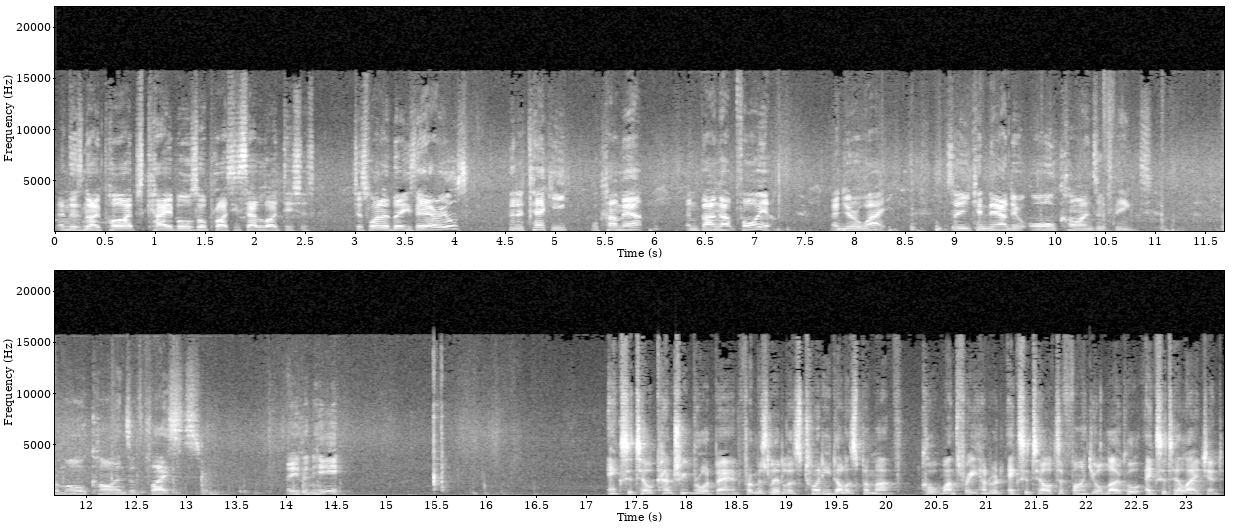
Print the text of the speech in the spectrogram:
And there's no pipes, cables, or pricey satellite dishes. Just one of these aerials that a techie will come out and bung up for you, and you're away. So you can now do all kinds of things from all kinds of places, even here. Exetel Country Broadband from as little as $20 per month. Call 1300 Exetel to find your local Exetel agent.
